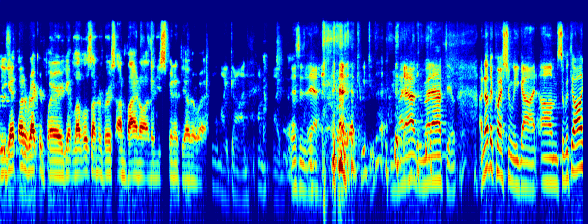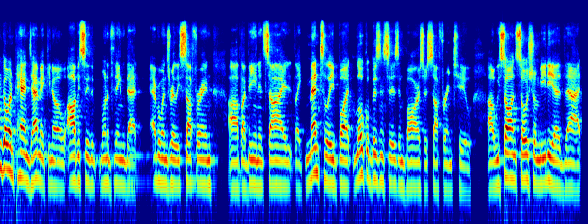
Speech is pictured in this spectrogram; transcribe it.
You get on a record player, you get levels on reverse on vinyl, and then you spin it the other way. Oh my god. I'm, I, this is yeah. Can we do that? We might have, we might have to. Another question we got. Um, so with the ongoing pandemic, you know, obviously the, one of the things that everyone's really suffering uh, by being inside, like mentally, but local businesses and bars are suffering too. Uh, we saw on social media that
